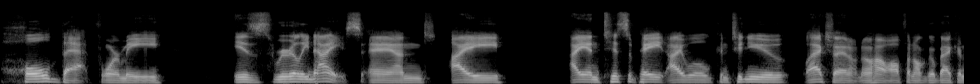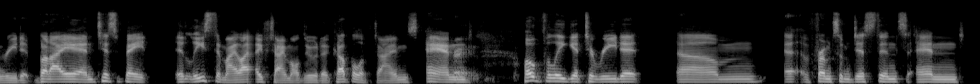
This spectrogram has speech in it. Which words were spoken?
hold that for me is really nice. And I I anticipate I will continue. Well, actually, I don't know how often I'll go back and read it, but I anticipate at least in my lifetime I'll do it a couple of times and Right. hopefully get to read it um, uh, from some distance and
